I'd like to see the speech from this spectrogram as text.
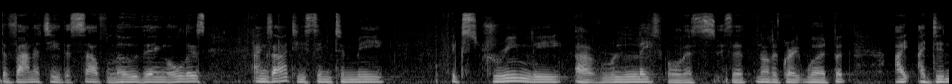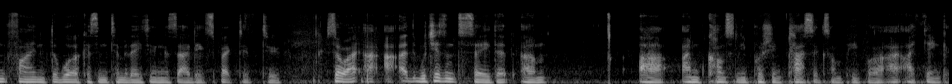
the vanity, the self-loathing, all those anxieties seem to me extremely uh, relatable. It's, is a, not a great word, but I, I didn't find the work as intimidating as I'd expected to. So, I, I, which isn't to say that um, uh, I'm constantly pushing classics on people. I, I think,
